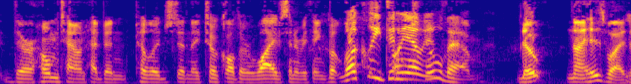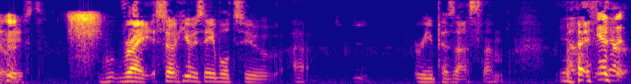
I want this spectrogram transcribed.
their hometown had been pillaged and they took all their wives and everything. But luckily, didn't Oh, yeah, we- kill them. Nope, not his wives at least. Right, so he was able to uh, repossess them. Yeah, But- Yeah, yeah, the-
